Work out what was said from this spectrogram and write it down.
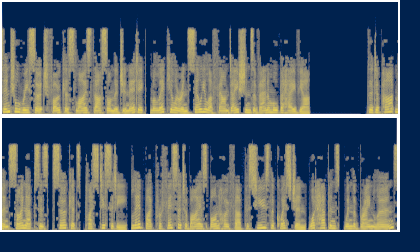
central research focus lies thus on the genetic, molecular and cellular foundations of animal behavior. The department Synapses, Circuits, Plasticity, led by Professor Tobias Bonhoeffer pursues the question what happens, when the brain learns?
